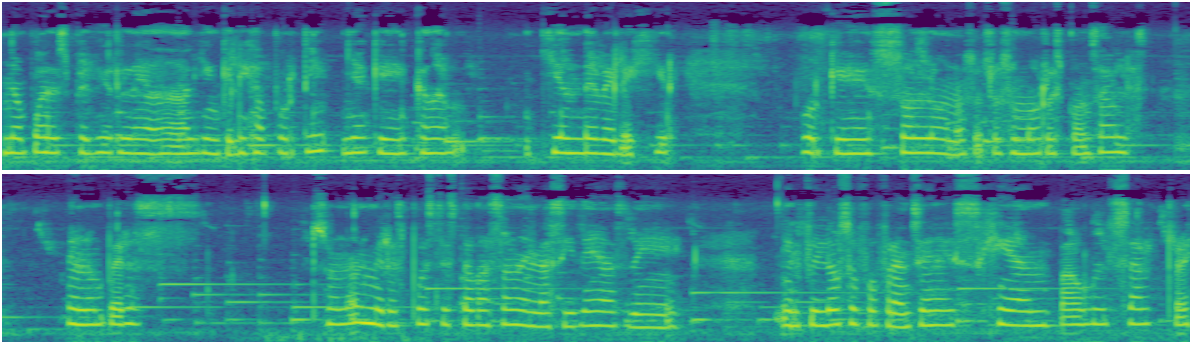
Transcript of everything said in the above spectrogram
no puedes pedirle a alguien que elija por ti, ya que cada quien debe elegir, porque solo nosotros somos responsables. En lo personal mi respuesta está basada en las ideas de el filósofo francés Jean-Paul Sartre.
